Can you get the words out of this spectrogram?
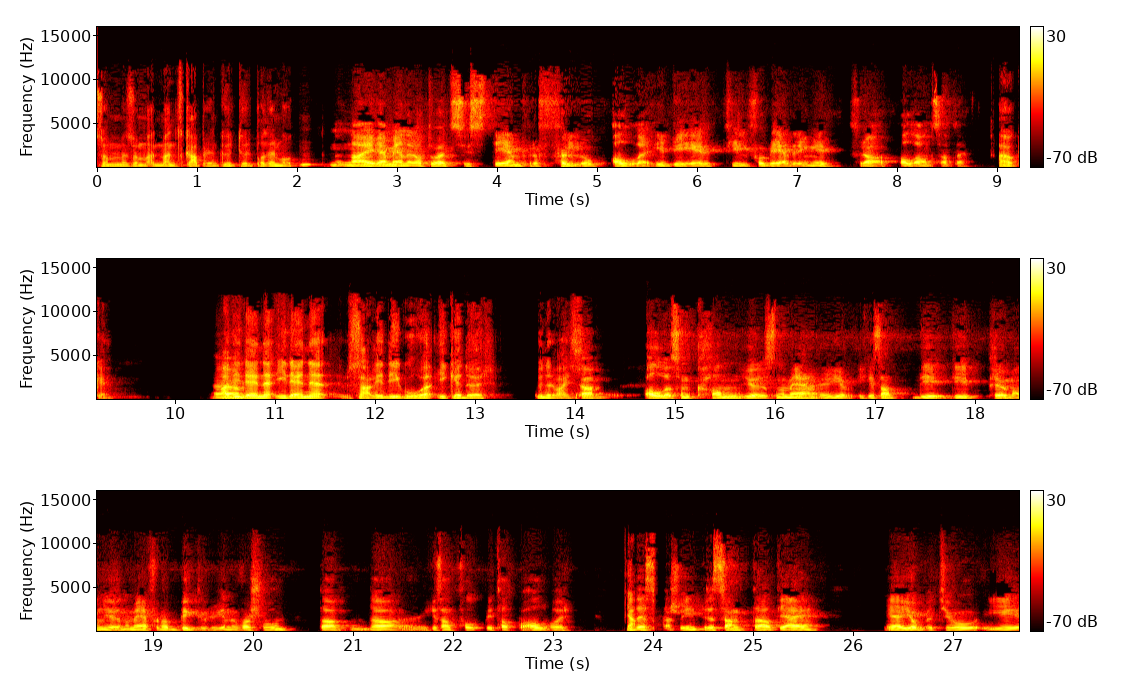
som, som, at man skaper en kultur på den måten? Nei, jeg mener at du har et system for å følge opp alle ideer til forbedringer fra alle ansatte. Ah, ok. At um, ideene, ideene, særlig de gode, ikke dør underveis? Ja, alle som kan gjøres noe med, ikke sant? De, de prøver man å gjøre noe med, for da bygger du innovasjon. Da, da ikke sant? Folk blir tatt på alvor. Ja. Det som er så interessant, er at jeg jeg jobbet jo i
